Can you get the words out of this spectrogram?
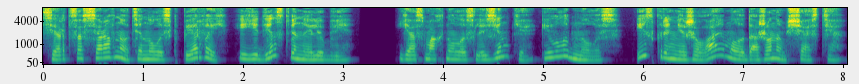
Сердце все равно тянулось к первой и единственной любви. Я смахнула слезинки и улыбнулась, искренне желая молодоженам счастья.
